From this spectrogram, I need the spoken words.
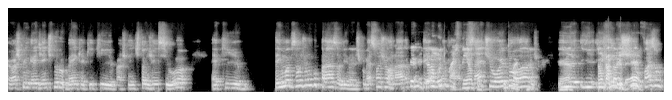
eu acho que o ingrediente do Nubank aqui que acho que a gente tangenciou é que tem uma visão de longo prazo ali, né? Eles começam a jornada com Eles tempo, muito né, mais tempo. Sete, oito anos. É. E, e, e reinvestir, faz, um,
